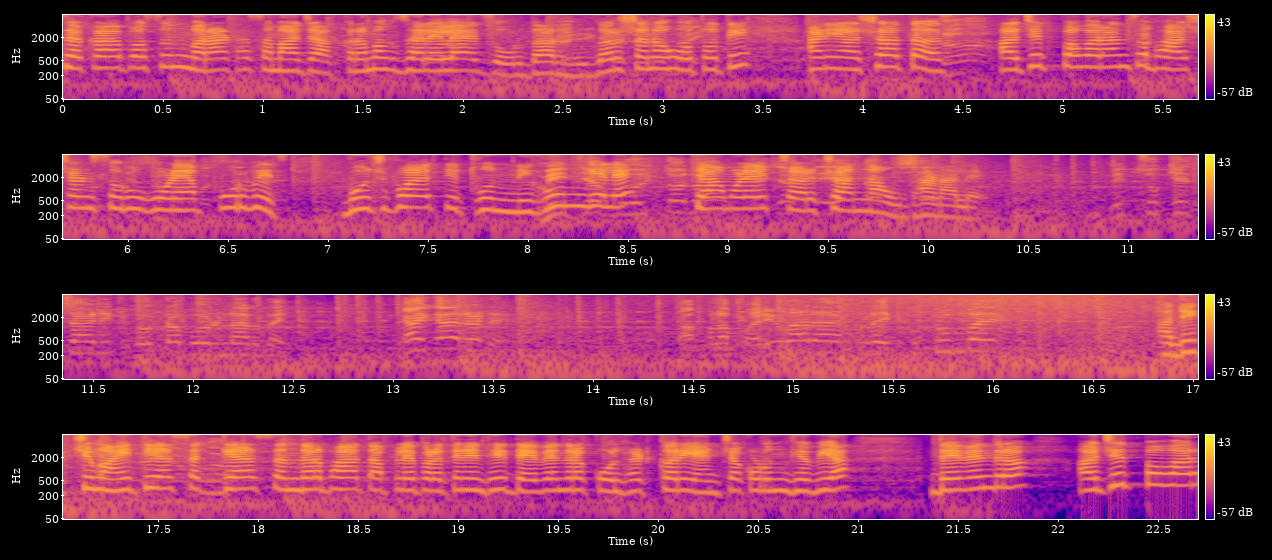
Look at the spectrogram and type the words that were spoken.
सकाळपासून मराठा समाज आक्रमक झालेला आहे. जोरदार निदर्शनं होत होती आणि अशातच अजित पवारांचं भाषण सुरू होण्यापूर्वीच भुजबळ तिथून निघून गेले. त्यामुळे चर्चांना उधाण आलंय. मी चुकीचं आणि खोटं बोलणार नाही. काय कारण आहे? आपला परिवार आहे आपलं एक कुटुंब आहे. अधिकची माहिती या सगळ्या संदर्भात आपले प्रतिनिधी देवेंद्र कोल्हटकर यांच्याकडून घेऊया. देवेंद्र अजित पवार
